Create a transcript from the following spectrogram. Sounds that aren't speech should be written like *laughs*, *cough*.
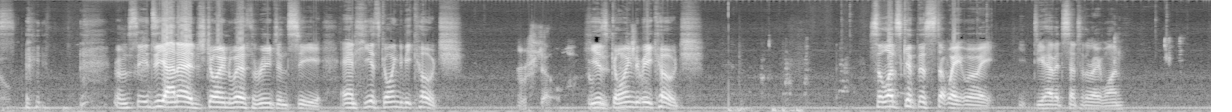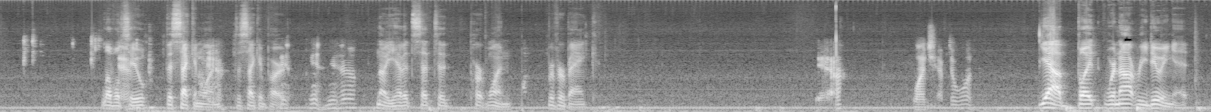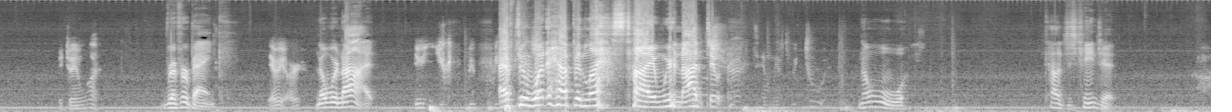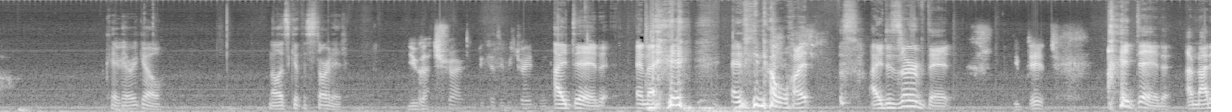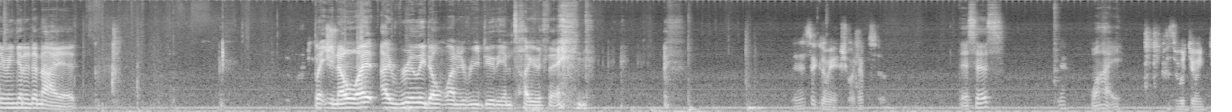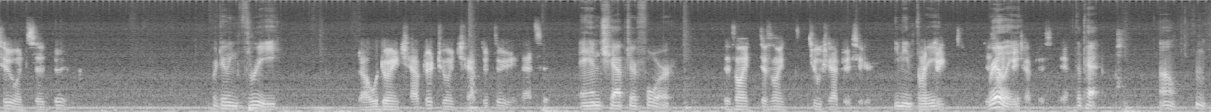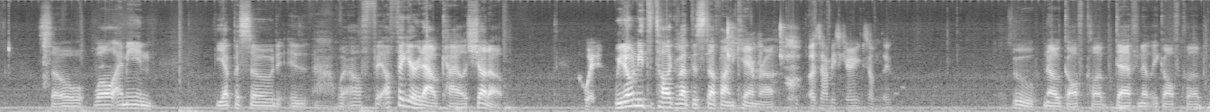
from CT on Edge, joined with Regency, and he is going to be coach. He is going to be coach. So let's get this. St- wait, wait, wait. Do you have it set to the right one? Level Yeah. two, the second Oh, one, yeah. the second part. Yeah, yeah, yeah. No, you have it set to part one, Riverbank. Yeah. One chapter one. Yeah, but we're not redoing it. You're doing what? Riverbank. Yeah, we are. No, we're not. You, you. We, we After what happened last time, we're not doing. We have to redo it. No. Kyle, just change it. Okay, there we go. Now let's get this started. You got tracked because you betrayed me. I did, and I, *laughs* and you know what? *laughs* I deserved it. You did. I did. I'm not even gonna deny it. But you know what? I really don't want to redo the entire thing. *laughs* This is gonna be a short episode this is? Yeah. Why? because we're doing two instead of three. We're doing three No, we're doing chapter two and chapter three. And that's it. and chapter four. There's only there's only two chapters here. You mean three? Only Really? three chapters. Yeah. The pet. Oh. Hmm. So, well, I mean, the episode is. Well, I'll, fi- I'll figure it out, Kyle. Shut up. Wait. We don't need to talk about this stuff on camera. *gasps* A zombie's carrying something. Ooh, no, golf club. Definitely golf club.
